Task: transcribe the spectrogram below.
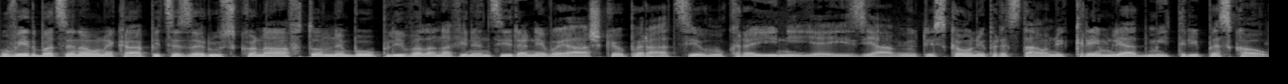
Uvedba cenovne kapice za rusko nafto ne bo vplivala na financiranje vojaške operacije v Ukrajini, je izjavil tiskovni predstavnik Kremlja Dmitrij Peskov.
